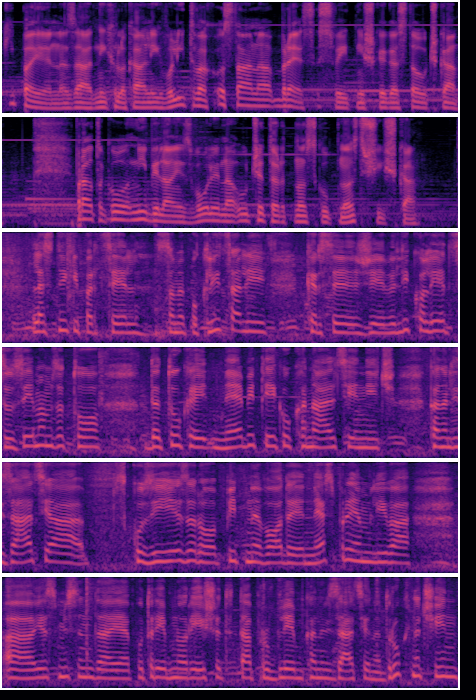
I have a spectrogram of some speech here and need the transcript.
ki pa je na zadnjih lokalnih volitvah ostala brez svetniškega stolčka. Prav tako ni bila izvoljena v četrtno skupnost Šiška. Lastniki parcel so me poklicali, ker se že veliko let zauzemam za to, da tukaj ne bi tekel kanal C0. Kanalizacija skozi jezero pitne vode je nesprejemljiva. Uh, jaz mislim, da je potrebno rešiti ta problem kanalizacije na drug način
